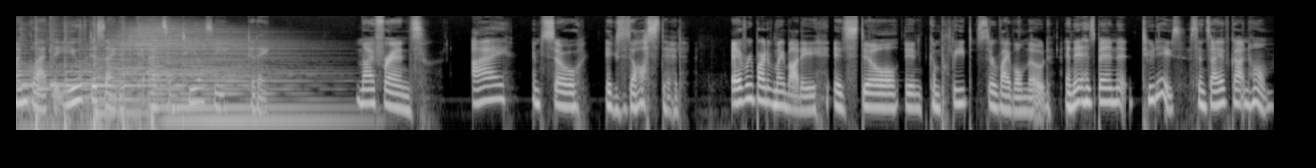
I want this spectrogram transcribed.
I'm glad that you've decided to add some TLC today. My friends, I am so exhausted. Every part of my body is still in complete survival mode, and it has been two days since I have gotten home.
